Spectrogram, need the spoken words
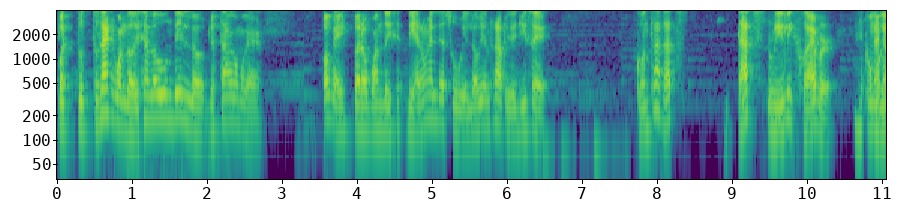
Pues tú, tú sabes que cuando dicen lo de hundirlo, yo estaba como que. Ok, pero cuando dije- dijeron el de subirlo bien rápido, yo hice. Contra, that's. That's really clever. Como que.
